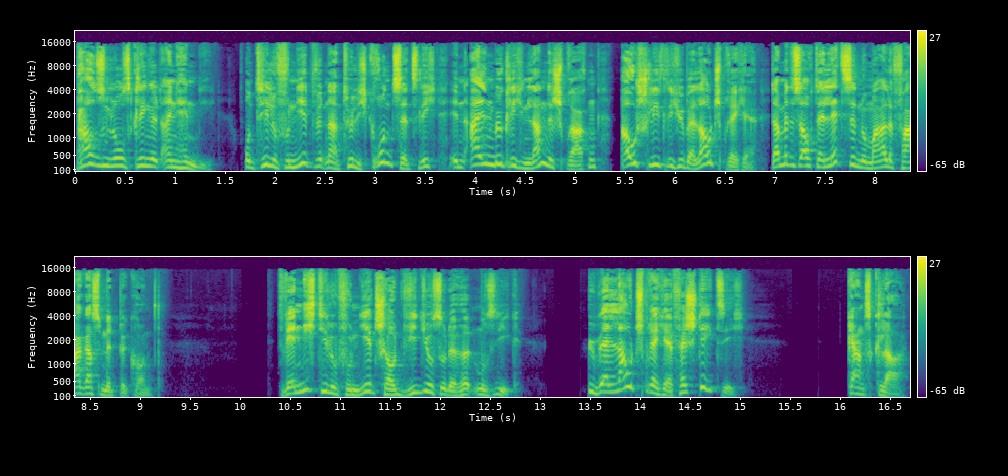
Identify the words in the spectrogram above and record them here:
Pausenlos klingelt ein Handy. Und telefoniert wird natürlich grundsätzlich in allen möglichen Landessprachen ausschließlich über Lautsprecher, damit es auch der letzte normale Fahrgast mitbekommt. Wer nicht telefoniert, schaut Videos oder hört Musik. Über Lautsprecher versteht sich. Ganz klar,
